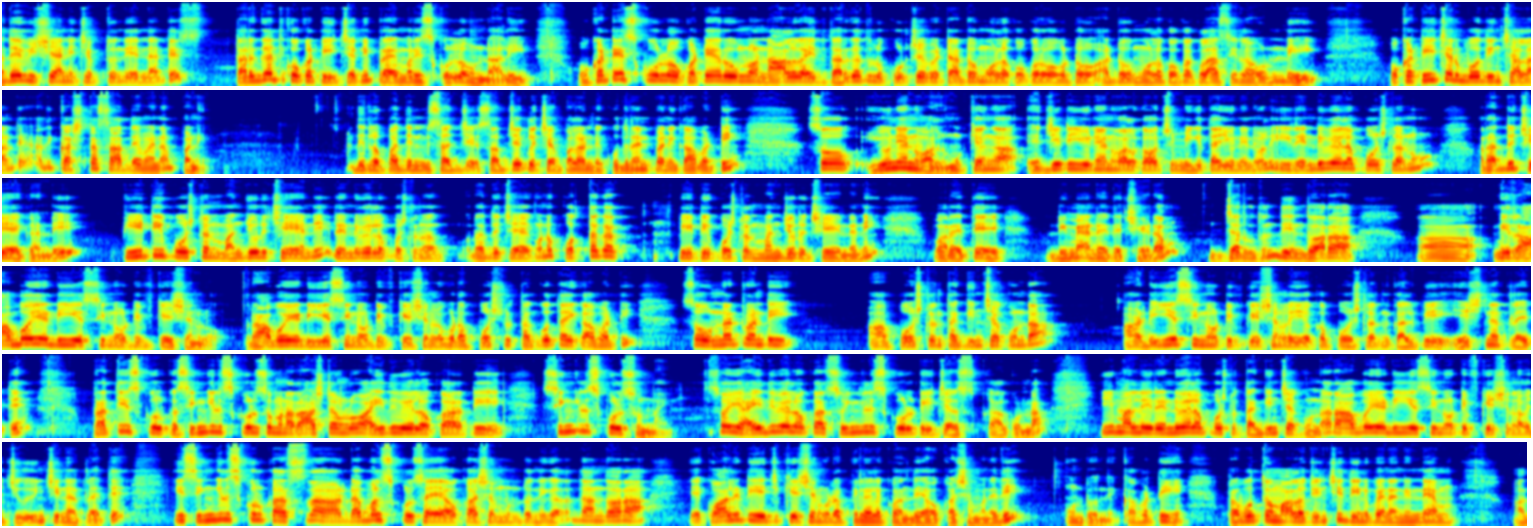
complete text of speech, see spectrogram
అదే విషయాన్ని చెప్తుంది. ఏంటంటే తరగతికి ఒక టీచర్ని ప్రైమరీ స్కూల్లో ఉండాలి. ఒకటే స్కూల్లో ఒకటే రూమ్లో నాలుగు ఐదు తరగతులు కూర్చోబెట్టి అటు మూలకు ఒకరు ఒకటో అటు మూలకు ఒక క్లాస్ ఇలా ఉండి ఒక టీచర్ బోధించాలంటే అది కష్టసాధ్యమైన పని. దీంట్లో పద్దెనిమిది సబ్జె సబ్జెక్టులు చెప్పాలంటే కుదరని పని కాబట్టి సో యూనియన్ వాళ్ళు ముఖ్యంగా హెచ్జిటి యూనియన్ వాళ్ళు కావచ్చు మిగతా యూనియన్ వాళ్ళు ఈ రెండు వేల పోస్టులను రద్దు చేయకండి. పీటీ పోస్టులను మంజూరు చేయండి. రెండు వేల పోస్టులను రద్దు చేయకుండా కొత్తగా పీటీ పోస్టులను మంజూరు చేయండి అని వారైతే డిమాండ్ అయితే చేయడం జరుగుతుంది. దీని ద్వారా మీ రాబోయే డిఎస్సి నోటిఫికేషన్లో రాబోయే డిఎస్సి నోటిఫికేషన్లో కూడా పోస్టులు తగ్గుతాయి కాబట్టి సో ఉన్నటువంటి ఆ పోస్టులను తగ్గించకుండా ఆ డిఎస్సి నోటిఫికేషన్లో ఈ యొక్క పోస్టులను కలిపి వేసినట్లయితే ప్రతి స్కూల్కు సింగిల్ స్కూల్స్ మన రాష్ట్రంలో ఐదు వేల ఒకటి సింగిల్ స్కూల్స్ ఉన్నాయి. సో ఈ ఐదు వేల ఒక సింగిల్ స్కూల్ టీచర్స్ కాకుండా ఈ మళ్ళీ రెండు వేల పోస్టులు తగ్గించకుండా రాబోయే డిఎస్సి నోటిఫికేషన్లో చూపించినట్లయితే ఈ సింగిల్ స్కూల్ కాస్త డబల్ స్కూల్స్ అయ్యే అవకాశం ఉంటుంది కదా దాని ద్వారా ఈ క్వాలిటీ ఎడ్యుకేషన్ కూడా పిల్లలకు అందే అవకాశం అనేది ఉంటుంది. కాబట్టి ప్రభుత్వం ఆలోచించి దీనిపైన నిర్ణయం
